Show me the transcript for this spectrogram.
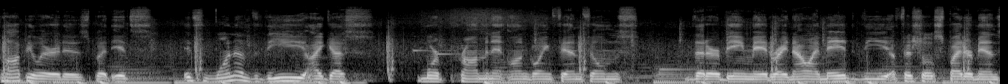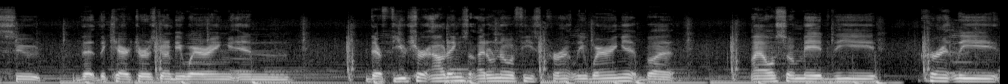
popular it is, but it's it's one of the I guess more prominent ongoing fan films that are being made right now. I made the official Spider-Man suit that the character is going to be wearing in their future outings. I don't know if he's currently wearing it, but I also made the currently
